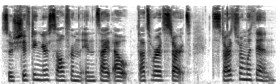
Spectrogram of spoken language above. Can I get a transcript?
So, shifting yourself from the inside out, that's where it starts. It starts from within.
